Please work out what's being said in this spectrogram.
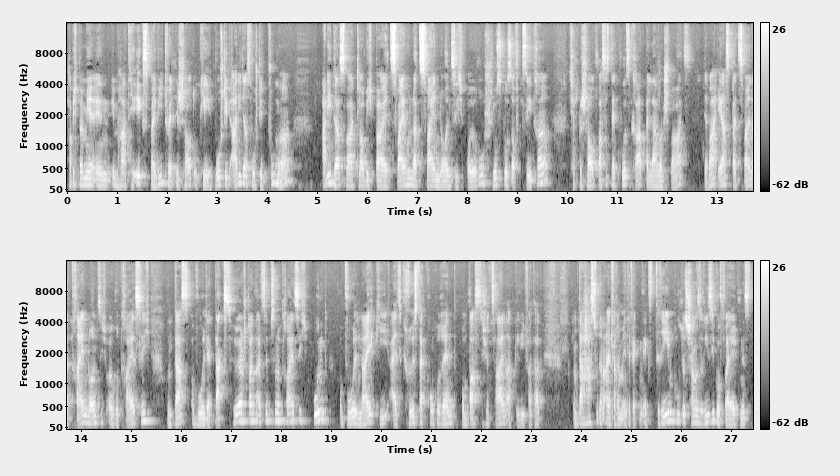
habe ich bei mir in, im HTX bei VTrade geschaut, okay, wo steht Adidas, wo steht Puma? Adidas war, glaube ich, bei 292 Euro, Schlusskurs auf Xetra. Ich habe geschaut, was ist der Kurs gerade bei Lang und Schwarz? Der war erst bei 293,30 Euro und das, obwohl der DAX höher stand als 1730 und obwohl Nike als größter Konkurrent bombastische Zahlen abgeliefert hat. Und da hast du dann einfach im Endeffekt ein extrem gutes Chance-Risiko-Verhältnis,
